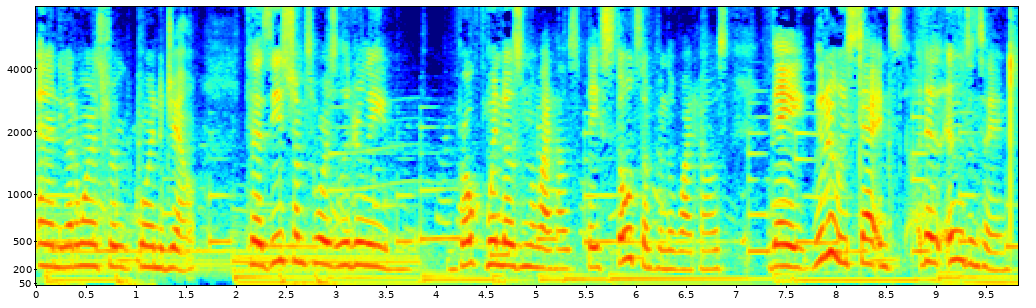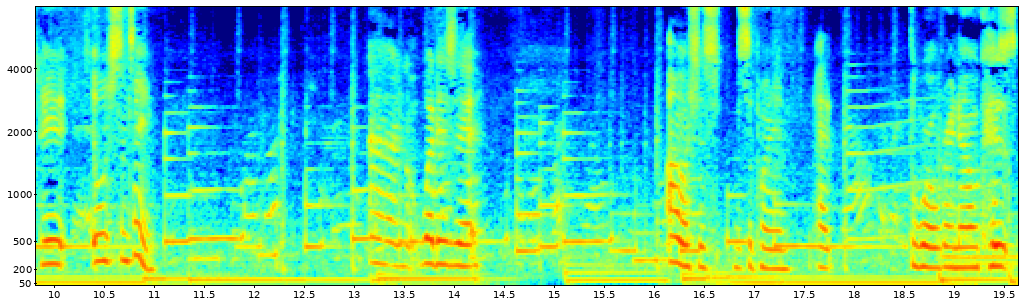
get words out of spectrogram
and the other one is for going to jail. Because these Trump supporters literally broke windows in the White House. They stole stuff from the White House. They literally sat in. It was insane. They, it was insane. And what is it? I was just disappointed at the world right now because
